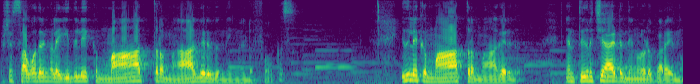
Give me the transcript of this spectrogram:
പക്ഷേ സഹോദരങ്ങളെ ഇതിലേക്ക് മാത്രമാകരുത് നിങ്ങളുടെ ഫോക്കസ്. ഇതിലേക്ക് മാത്രമാകരുത്. ഞാൻ തീർച്ചയായിട്ടും നിങ്ങളോട് പറയുന്നു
